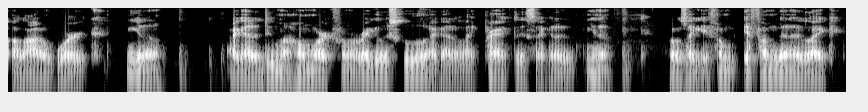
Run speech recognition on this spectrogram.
a lot of work, you know? I got to do my homework from a regular school. I got to like practice. I got to, you know? I was like, if I'm, if I'm going to like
